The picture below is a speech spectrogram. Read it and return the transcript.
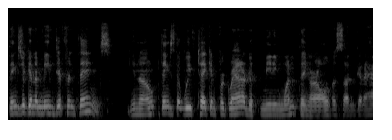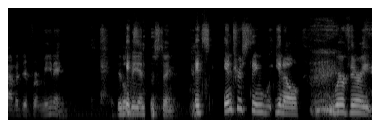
things are going to mean different things. You know, things that we've taken for granted of meaning one thing are all of a sudden going to have a different meaning. It'll be interesting. It's interesting, you know, we're very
